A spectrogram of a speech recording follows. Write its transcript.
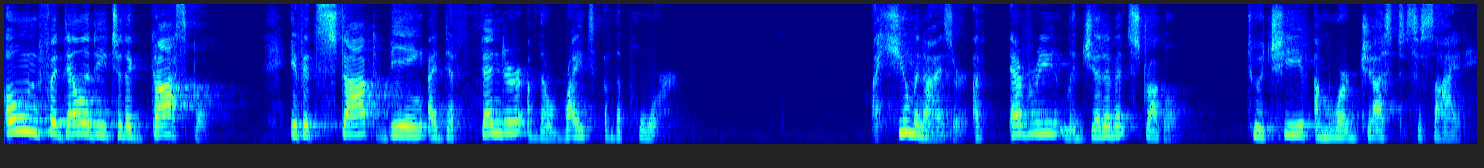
own fidelity to the gospel if it stopped being a defender of the rights of the poor, a humanizer of every legitimate struggle to achieve a more just society.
